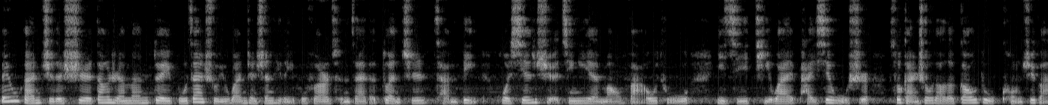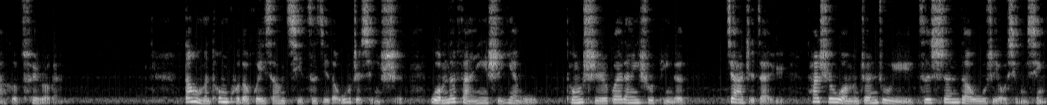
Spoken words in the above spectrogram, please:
卑污感指的是当人们对不再属于完整身体的一部分而存在的断肢、残臂或鲜血、精液、毛发、呕吐物以及体外排泄物时所感受到的高度恐惧感和脆弱感。当我们痛苦地回想起自己的物质性时，我们的反应是厌恶。同时，怪诞艺术品的价值在于，它使我们专注于自身的物质有形性。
